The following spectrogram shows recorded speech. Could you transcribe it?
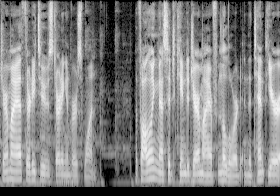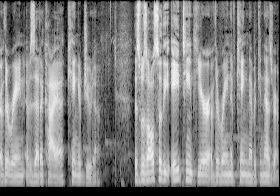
Jeremiah 32, starting in verse 1. The following message came to Jeremiah from the Lord in the tenth year of the reign of Zedekiah, king of Judah. This was also the eighteenth year of the reign of King Nebuchadnezzar.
